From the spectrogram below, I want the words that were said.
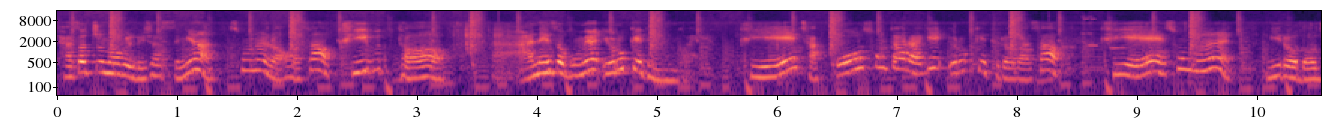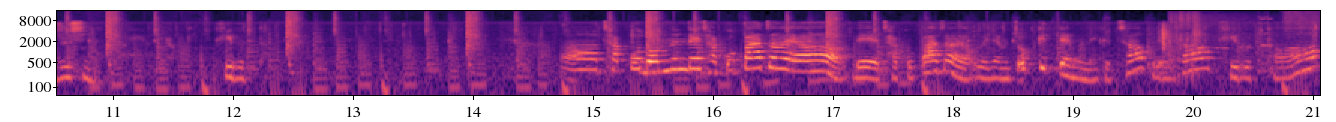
다섯 주먹을 넣으셨으면 손을 넣어서 귀부터 아, 안에서 보면 이렇게 되는 거예요. 귀에 잡고 손가락이 이렇게 들어가서 귀에 솜을 밀어 넣어주시는 거예요. 이렇게 귀부터. 어, 자꾸 넣는데 자꾸 빠져요. 네, 자꾸 빠져요. 왜냐면 좁기 때문에, 그쵸? 그래서 귀부터.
